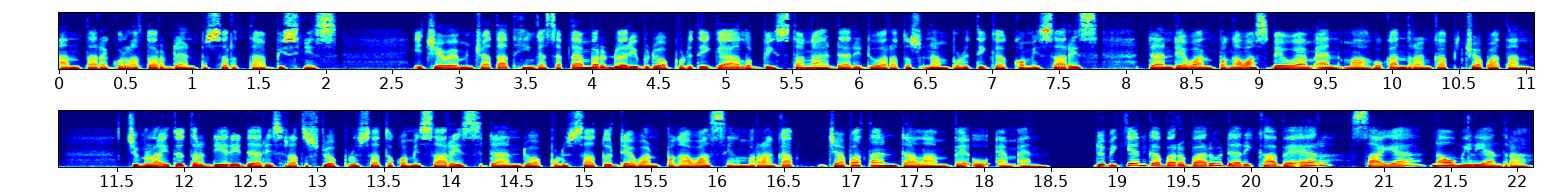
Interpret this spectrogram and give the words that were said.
antar regulator dan peserta bisnis. ICW mencatat hingga September 2023 lebih setengah dari 263 komisaris dan Dewan Pengawas BUMN melakukan rangkap jabatan. Jumlah itu terdiri dari 121 komisaris dan 21 Dewan Pengawas yang merangkap jabatan dalam BUMN. Demikian kabar baru dari KBR, saya Naomi Liandra.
